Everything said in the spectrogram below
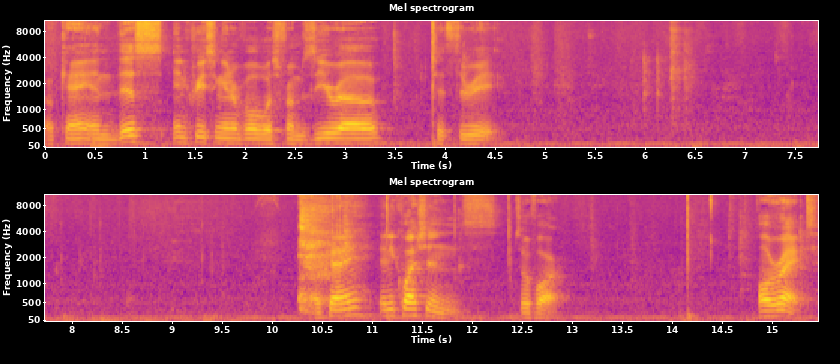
Okay, and this increasing interval was from 0 to 3. Okay, any questions so far? All right.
